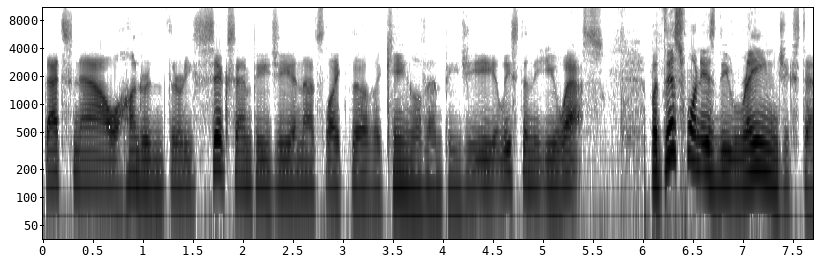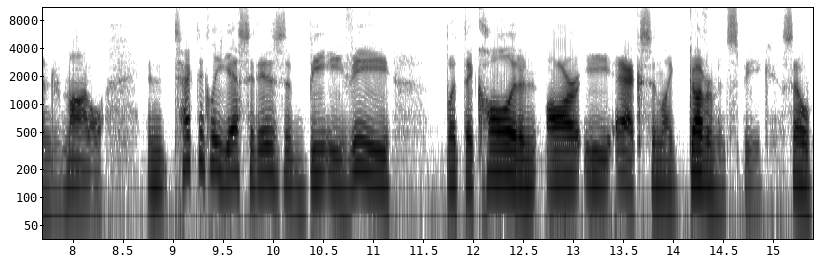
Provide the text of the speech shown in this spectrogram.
That's now 136 mpg, and that's like the, the king of mpge, at least in the US. But this one is the range extender model. And technically, yes, it is a BEV, but they call it an REX in like government speak. So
